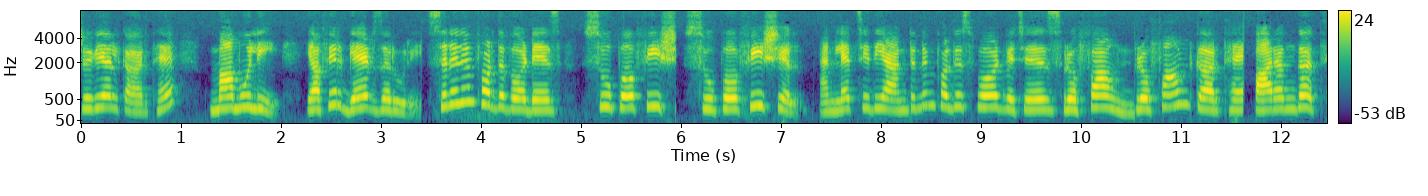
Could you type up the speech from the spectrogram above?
trivial का अर्थ है मामूली या फिर गैर ज़रूरी synonym for the word is superficial superficial and let's see the antonym for this word which is profound profound का अर्थ है पारंगत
